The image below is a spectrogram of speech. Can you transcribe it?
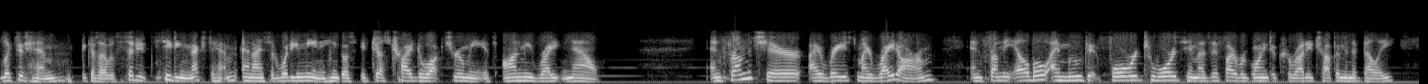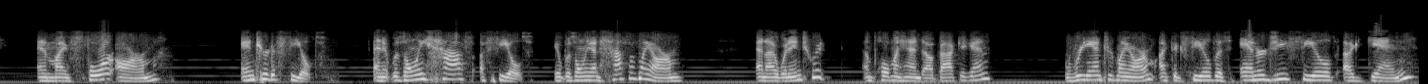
looked at him because I was sitting, seating next to him. And I said, What do you mean? And he goes, It just tried to walk through me. It's on me right now. And from the chair, I raised my right arm, and from the elbow, I moved it forward towards him as if I were going to karate chop him in the belly. And my forearm entered a field, and it was only half a field. It was only on half of my arm, and I went into it and pulled my hand out back again, re entered my arm. I could feel this energy field again,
